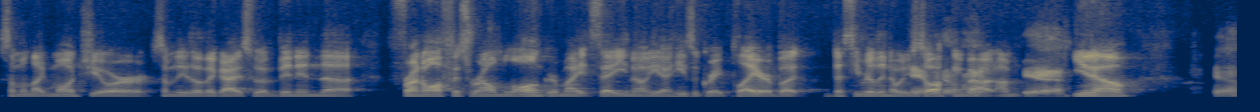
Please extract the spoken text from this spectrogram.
someone like Monchi or some of these other guys who have been in the front office realm longer might say, you know, yeah, he's a great player, but does he really know what he's yeah, talking about? I'm, yeah, you know, yeah.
